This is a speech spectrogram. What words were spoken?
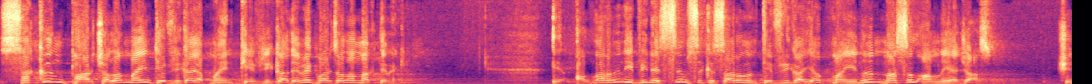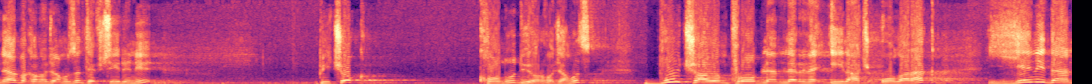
sakın parçalanmayın, tefrika yapmayın. Tefrika demek parçalanmak demek. E Allah'ın ipine sımsıkı sarılın, tefrika yapmayını nasıl anlayacağız? Şimdi Erbakan hocamızın tefsirini birçok konu diyor hocamız bu çağın problemlerine ilaç olarak yeniden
